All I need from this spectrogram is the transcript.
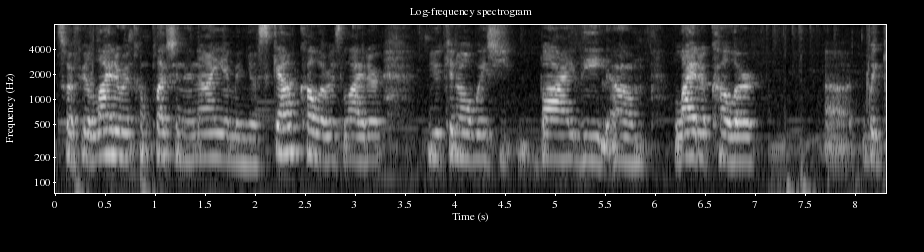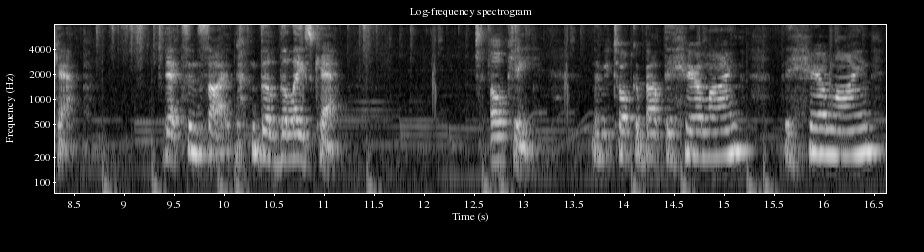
So if you're lighter in complexion than I am and your scalp color is lighter you can always buy the um, lighter color uh, wig cap that's inside the, the lace cap. Okay let me talk about the hairline. The hairline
